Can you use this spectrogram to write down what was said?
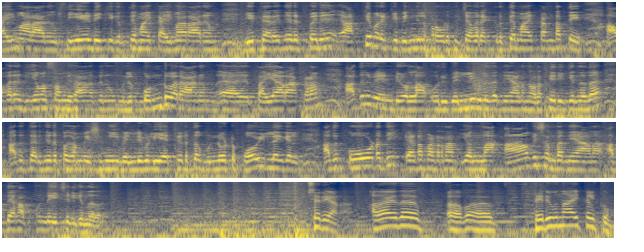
കൈമാറാനും സി എ ഡിക്ക് കൃത്യമായി കൈമാറാനും ഈ തെരഞ്ഞെടുപ്പിന് അട്ടിമറിക്ക് പിന്നിൽ പ്രവർത്തിച്ചവരെ കൃത്യമായി കണ്ടെത്തി അവരെ നിയമ സംവിധാനത്തിന് മുന്നിൽ കൊണ്ടുവരാനും തയ്യാറാക്കണം. അതിനുവേണ്ടിയുള്ള ഒരു വെല്ലുവിളി തന്നെയാണ് നടത്തിയിരിക്കുന്നത്. അത് തെരഞ്ഞെടുപ്പ് കമ്മീഷൻ ഈ വെല്ലുവിളി ഏറ്റെടുത്ത് മുന്നോട്ട് പോയില്ലെങ്കിൽ അത് കോടതി ഇടപെടണം എന്ന ആവശ്യം തന്നെയാണ് അദ്ദേഹം ഉന്നയിച്ചിരിക്കുന്നത്. ശരിയാണ്. അതായത് തെരുവുനായ്ക്കൾക്കും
